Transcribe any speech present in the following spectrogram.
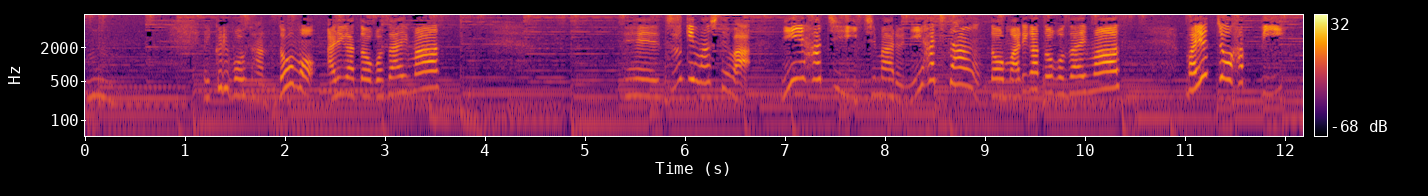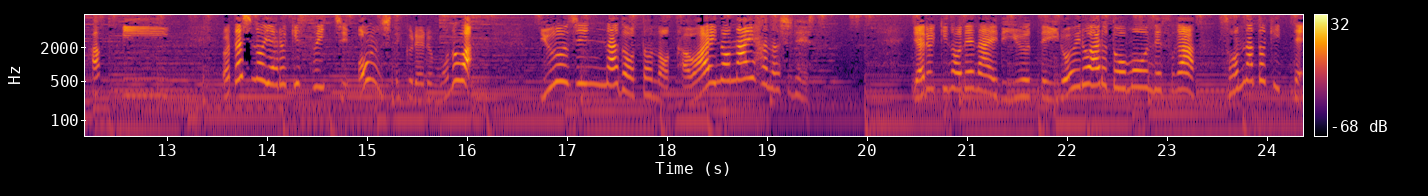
うん。え、クリボーさん、どうもありがとうございます。えー、続きましては、281028さん、どうもありがとうございます。まゆっちょハッピー？ハッピー。私のやる気スイッチオンしてくれるものは、友人などとのたわいのない話です。やる気の出ない理由って色々あると思うんですがそんな時って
